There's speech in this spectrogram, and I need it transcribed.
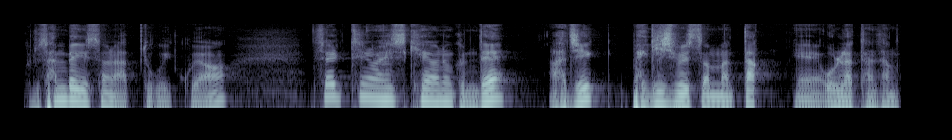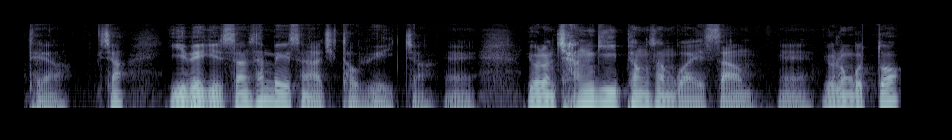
그리고 301선을 앞두고 있고요. 셀트리온 헬스케어는 근데 아직 121선만 딱 예, 올라탄 상태예요. 그죠? 201선, 301선 아직 더 위에 있죠. 예. 이런 장기 이평선과의 싸움, 예, 이런 것도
